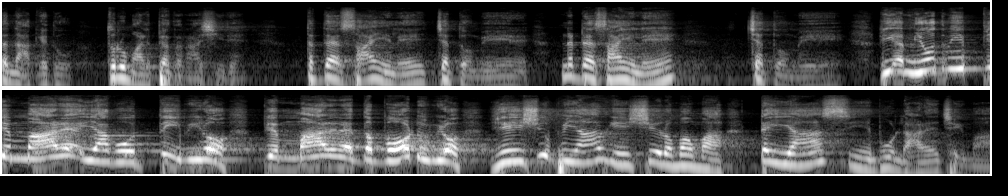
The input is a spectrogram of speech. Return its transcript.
ဿနာကဲ့သို့သူတို့မှာလည်းပြဿနာရှိတယ်တသက်စားရင်လည်းကြက်သွန်မယ်တဲ့နှစ်သက်စားရင်လည်းကြက်သွန်မယ်ဒီအမျိုးသမီးပြမားတဲ့အရာကိုသိပြီးတော့ပြမားတဲ့သဘောတူပြီးတော့ယေရှုဘုရားသခင်ရှေ့တော်မှာတရားစီရင်ဖို့လာတဲ့အချိန်မှာ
